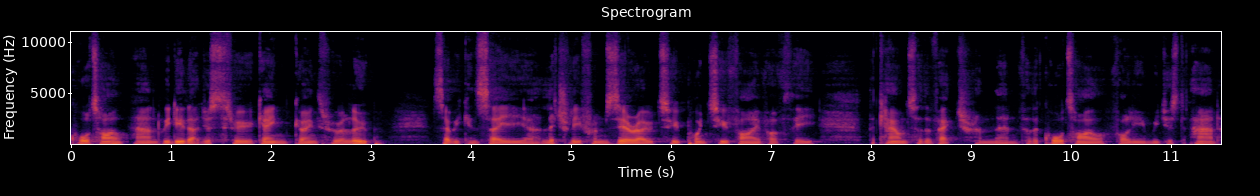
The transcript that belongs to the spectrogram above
quartile. And we do that just through, again, going through a loop. So we can say uh, literally from 0 to 0.25 of the, the count of the vector, and then for the quartile volume, we just add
